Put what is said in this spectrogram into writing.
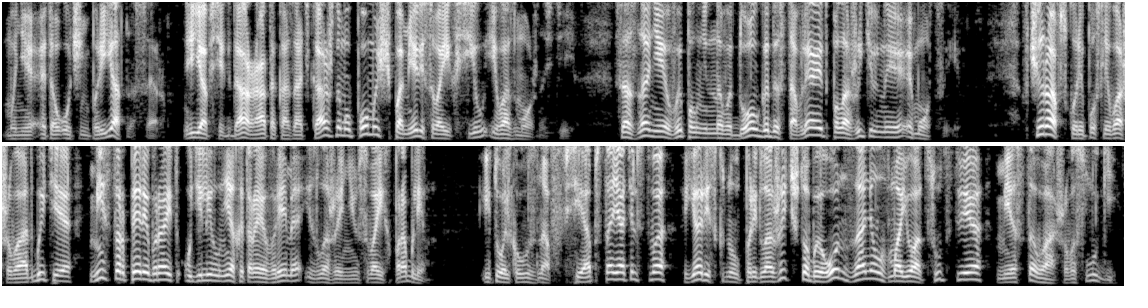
Мне это очень приятно, сэр, и я всегда рад оказать каждому помощь по мере своих сил и возможностей. Сознание выполненного долга доставляет положительные эмоции. Вчера, вскоре после вашего отбытия, мистер Перебрайт уделил некоторое время изложению своих проблем и только узнав все обстоятельства, я рискнул предложить, чтобы он занял в мое отсутствие место вашего слуги.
